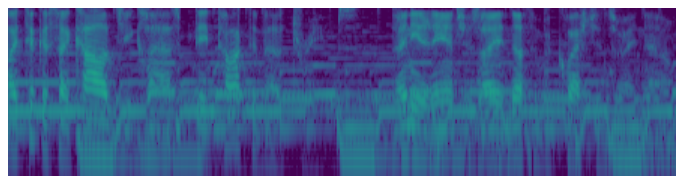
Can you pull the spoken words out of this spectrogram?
I took a psychology class. They talked about dreams. I needed answers. I had nothing but questions right now.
